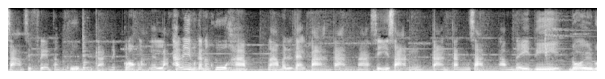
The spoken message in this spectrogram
30 เฟรมทั้งคู่เหมือนกันในกล้องหลังเลนส์หลักถ้ามีเหมือนกันทั้งคู่ครับ นะไม่ได้แตกต่างกันนะสีสันการกันสั่นทำได้ดี โดยร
